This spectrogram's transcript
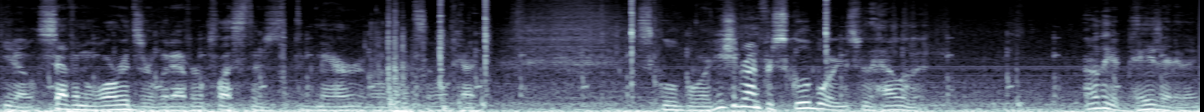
you know seven wards or whatever plus there's the mayor and all that so okay school board you should run for school board just for the hell of it i don't think it pays anything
